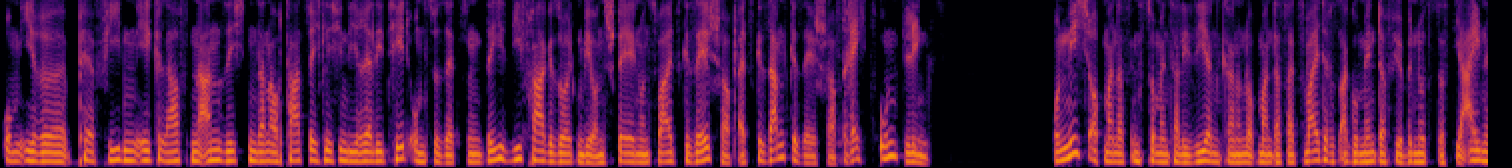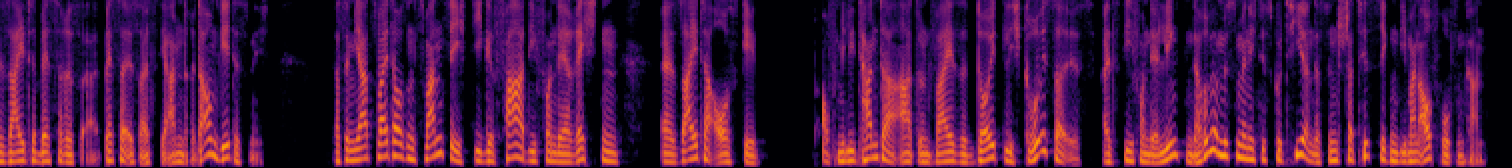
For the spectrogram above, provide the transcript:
um ihre perfiden, ekelhaften Ansichten dann auch tatsächlich in die Realität umzusetzen? Die, die Frage sollten wir uns stellen, und zwar als Gesellschaft, als Gesamtgesellschaft, rechts und links. Und nicht, ob man das instrumentalisieren kann und ob man das als weiteres Argument dafür benutzt, dass die eine Seite besseres, besser ist als die andere. Darum geht es nicht. Dass im Jahr 2020 die Gefahr, die von der rechten äh, Seite ausgeht, auf militanter Art und Weise deutlich größer ist als die von der Linken. Darüber müssen wir nicht diskutieren. Das sind Statistiken, die man aufrufen kann.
